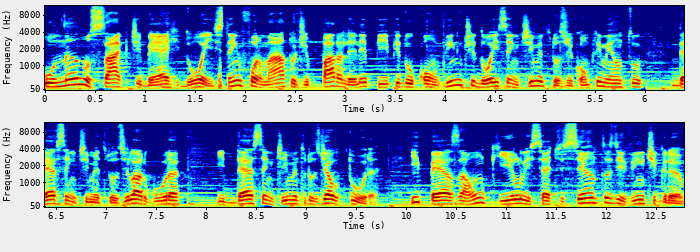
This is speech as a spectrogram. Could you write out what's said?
O NanoSat BR-2 tem formato de paralelepípedo com 22 cm de comprimento, 10 cm de largura e 10 cm de altura e pesa 1,720 kg.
